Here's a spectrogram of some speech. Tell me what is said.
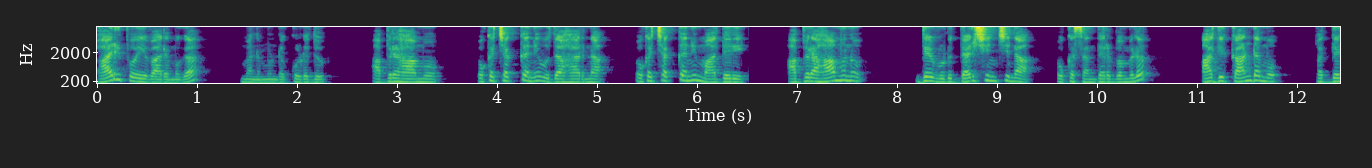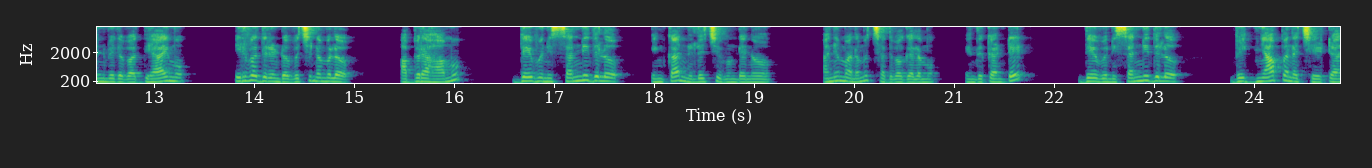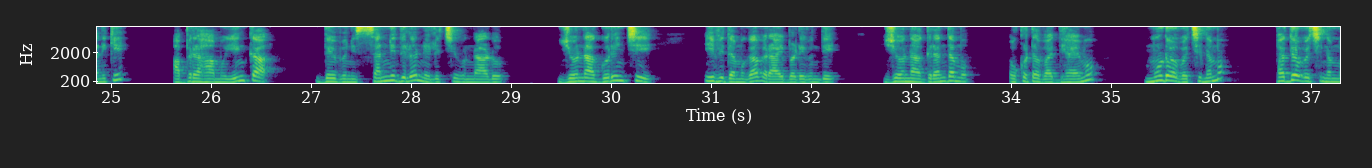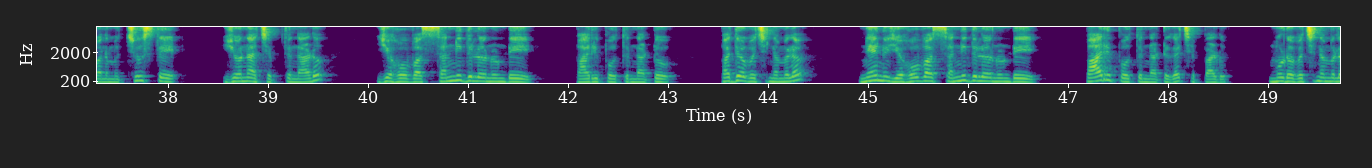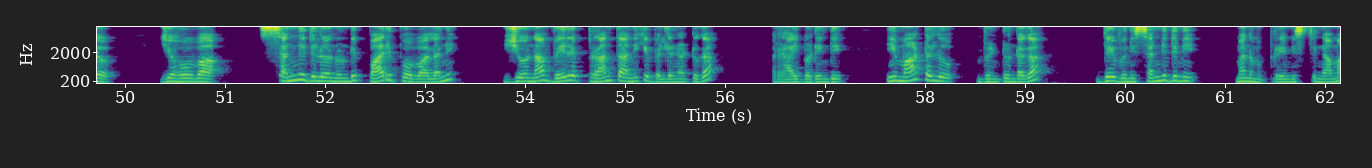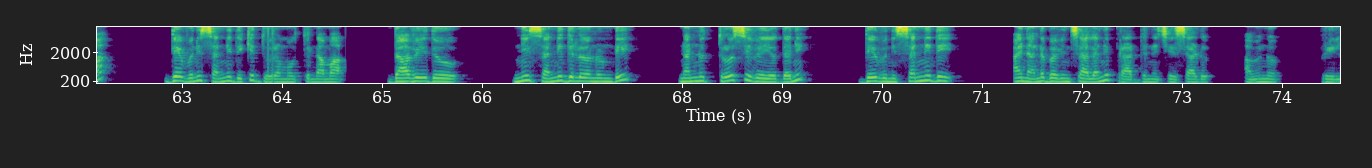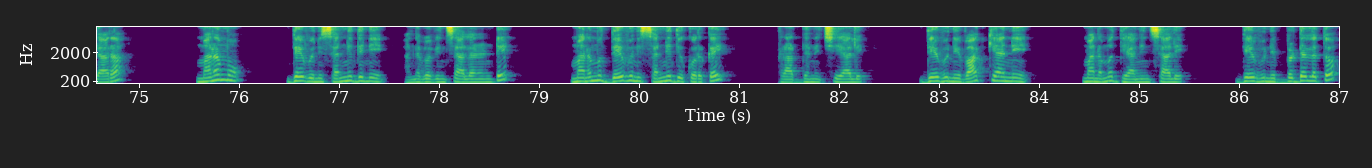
పారిపోయేవారముగా మనం మనముండకూడదు. అబ్రహాము ఒక చక్కని ఉదాహరణ ఒక చక్కని మాదిరి. అబ్రహామును దేవుడు దర్శించిన ఒక సందర్భంలో ఆది కాండము పద్దెనిమిదవ అధ్యాయము ఇరవై రెండవ వచనములో అబ్రహాము దేవుని సన్నిధిలో ఇంకా నిలిచి ఉండెను అని మనము చదవగలము. ఎందుకంటే దేవుని సన్నిధిలో విజ్ఞాపన చేయటానికి అబ్రహాము ఇంకా దేవుని సన్నిధిలో నిలిచి ఉన్నాడు. యోనా గురించి ఈ విధముగా వ్రాయబడి ఉంది. యోనా గ్రంథము ఒకటో అధ్యాయము మూడో వచనము పదో వచనం మనము చూస్తే యోనా చెప్తున్నాడు యహోవా సన్నిధిలో నుండి పారిపోతున్నట్టు. పదో వచనములో నేను యహోవా సన్నిధిలో నుండి పారిపోతున్నట్టుగా చెప్పాడు. మూడో వచనములో యహోవా సన్నిధిలో నుండి పారిపోవాలని యోనా వేరే ప్రాంతానికి వెళ్ళినట్టుగా రాయబడింది. ఈ మాటలు వింటుండగా దేవుని సన్నిధిని మనము ప్రేమిస్తున్నామా? దేవుని సన్నిధికి దూరమవుతున్నామా? దావీదు నీ సన్నిధిలో నుండి నన్ను త్రోసివేయొద్దని దేవుని సన్నిధి ఆయన అనుభవించాలని ప్రార్థన చేశాడు. అవును ప్రిలారా మనము దేవుని సన్నిధిని అనుభవించాలనంటే మనము దేవుని సన్నిధి కొరకై ప్రార్థన చేయాలి. దేవుని వాక్యాన్ని మనము ధ్యానించాలి. దేవుని బిడ్డలతో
